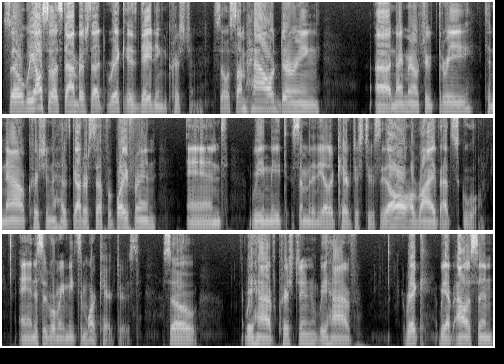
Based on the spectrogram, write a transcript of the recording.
So we also established that Rick is dating Kristen. So somehow during uh, Nightmare on Street three to now, Kristen has got herself a boyfriend, and we meet some of the other characters too. So they all arrive at school, and this is where we meet some more characters. So we have Kristen, we have Rick, we have Allison,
